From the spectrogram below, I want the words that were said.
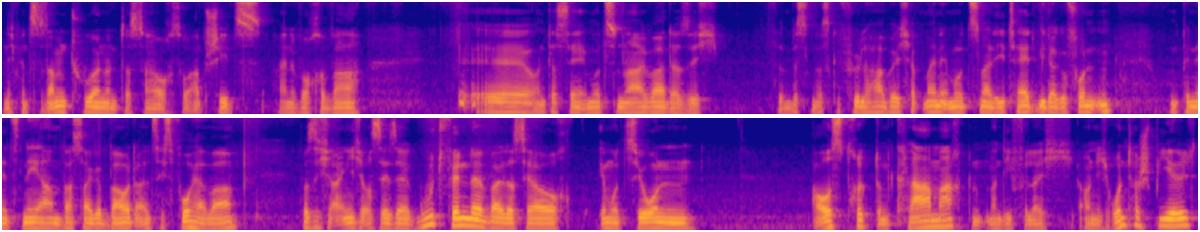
nicht mehr zusammentouren und dass da auch so Abschieds eine Woche war äh, und das sehr emotional war, dass ich so ein bisschen das Gefühl habe, ich habe meine Emotionalität wiedergefunden und bin jetzt näher am Wasser gebaut, als ich es vorher war. Was ich eigentlich auch sehr, sehr gut finde, weil das ja auch Emotionen ausdrückt und klar macht und man die vielleicht auch nicht runterspielt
